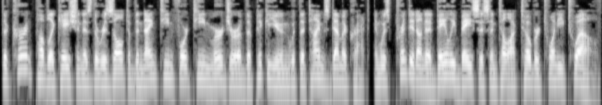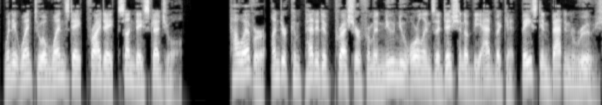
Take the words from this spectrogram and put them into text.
The current publication is the result of the 1914 merger of the Picayune with the Times-Democrat, and was printed on a daily basis until October 2012, when it went to a Wednesday, Friday, Sunday schedule. However, under competitive pressure from a new New Orleans edition of The Advocate based in Baton Rouge,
